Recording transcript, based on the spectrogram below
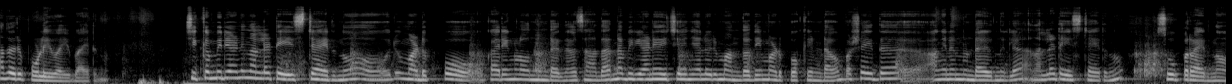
അതൊരു പൊളി വൈബായിരുന്നു ചിക്കൻ ബിരിയാണി നല്ല ടേസ്റ്റ് ആയിരുന്നു. ഒരു മടുപ്പോ കാര്യങ്ങളോ ഒന്നും ഉണ്ടായിരുന്നില്ല. സാധാരണ ബിരിയാണി കഴിച്ചു കഴിഞ്ഞാൽ ഒരു മന്ദതയും മടുപ്പൊക്കെ ഉണ്ടാവും. പക്ഷേ ഇത് അങ്ങനെയൊന്നും ഉണ്ടായിരുന്നില്ല. നല്ല ടേസ്റ്റ് ആയിരുന്നു. സൂപ്പറായിരുന്നു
